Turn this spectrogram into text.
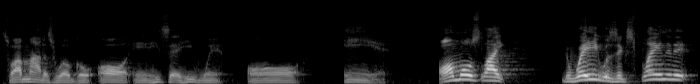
So I might as well go all in. He said he went all in. Almost like the way he was explaining it,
